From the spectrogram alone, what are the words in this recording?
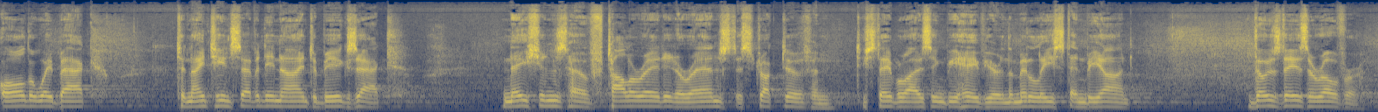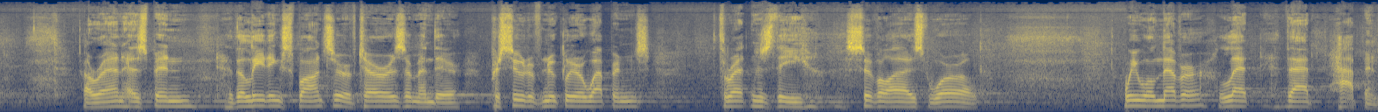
all the way back to 1979 to be exact, nations have tolerated Iran's destructive and destabilizing behavior in the Middle East and beyond. Those days are over. Iran has been the leading sponsor of terrorism, and their pursuit of nuclear weapons threatens the civilized world. We will never let that happen.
